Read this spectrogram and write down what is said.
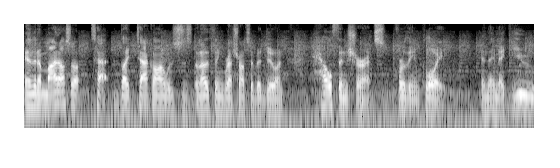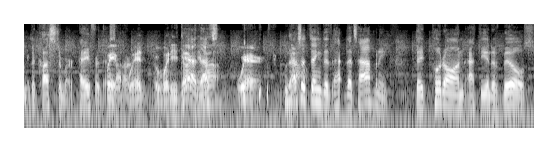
and then it might also ta- like tack on, which is another thing restaurants have been doing, health insurance for the employee, and they make you, the customer, pay for this. Wait, I what? What are you Yeah, talking that's- about? Where? That's No. a thing that that's happening. They put on at the end of bills,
